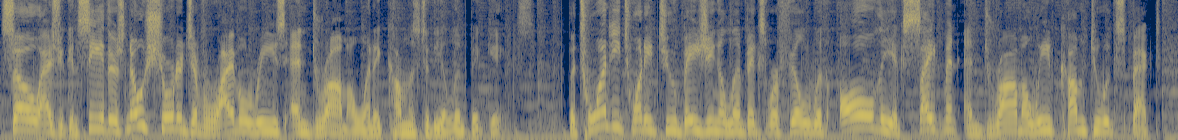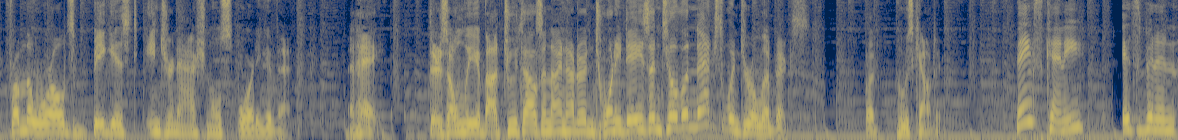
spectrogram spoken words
So, as you can see, there's no shortage of rivalries and drama when it comes to the Olympic Games. The 2022 Beijing Olympics were filled with all the excitement and drama we've come to expect from the world's biggest international sporting event. And hey, there's only about 2,920 days until the next Winter Olympics. But who's counting? Thanks, Kenny. It's been an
